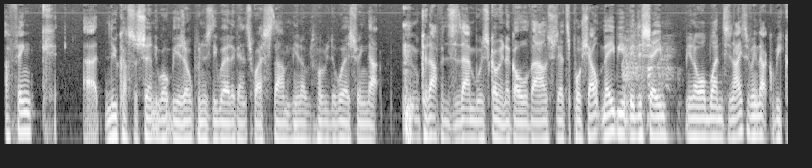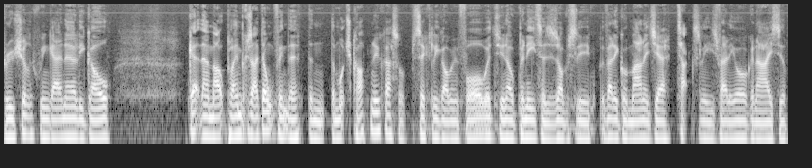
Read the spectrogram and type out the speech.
I think uh, Newcastle certainly won't be as open as they were against West Ham. You know, probably the worst thing that could happen to them was going a goal down, so they had to push out. Maybe it'd be the same, you know, on Wednesday night. I think that could be crucial if we can get an early goal, get them out playing because I don't think they're, they're, much cop Newcastle, particularly going forward. You know, Benitez is obviously a very good manager. Tactically, he's very organised. He'll,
